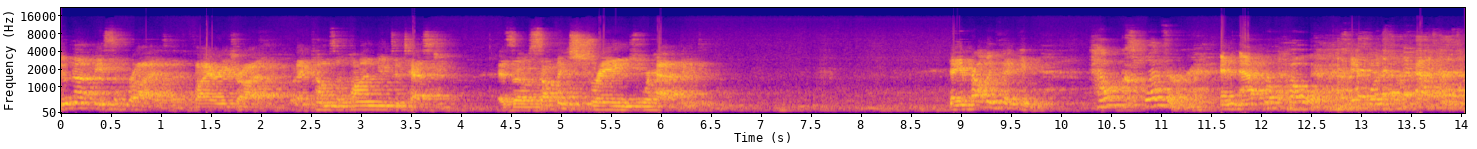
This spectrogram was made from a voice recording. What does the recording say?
do not be surprised at the fiery trial when it comes upon you to test you, as though something strange were happening to you. Now you're probably thinking, how clever and apropos it was for Pastor to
